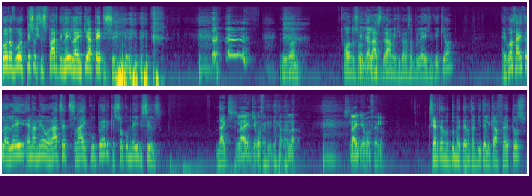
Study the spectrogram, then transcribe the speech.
God of War πίσω στη Σπάρτη λέει λαϊκή απέτηση. λοιπόν. Όντως Τι ο The λέει; Last Drum εκεί πέρα αυτό που λέει έχει δίκιο. Εγώ θα ήθελα λέει ένα νέο Ratchet, Sly Cooper και Socom Navy Seals. Εντάξει. Σλάι και εγώ θέλω. αλλά... Σλάι και εγώ θέλω. Ξέρετε αν το Doom Eternal θα βγει τελικά φέτος.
